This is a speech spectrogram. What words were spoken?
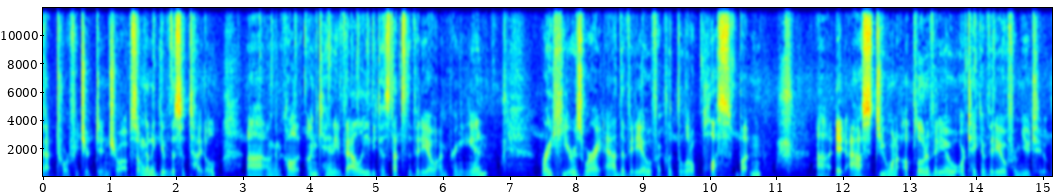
that tour feature didn't show up. So I'm going to give this a title. Uh, I'm going to call it Uncanny Valley because that's the video I'm bringing in. Right here is where I add the video. If I click the little plus button, uh, it asks, do you want to upload a video or take a video from YouTube?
